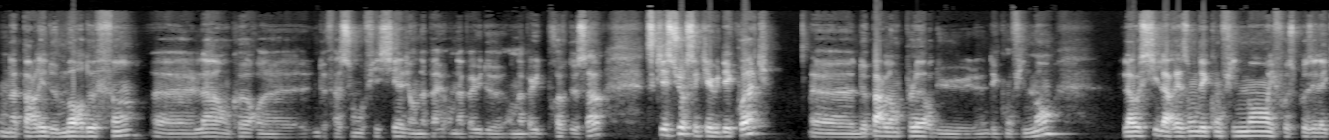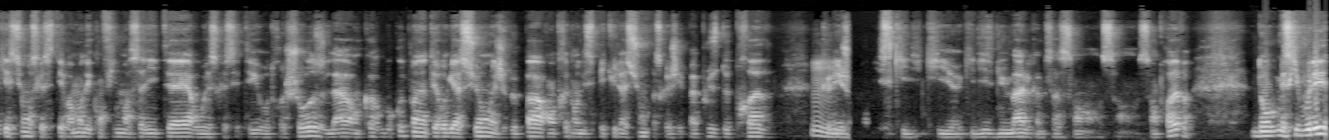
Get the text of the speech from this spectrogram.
on a parlé de mort de faim, euh, là encore euh, de façon officielle, on n'a pas, pas, eu de, on pas eu de preuve de ça. Ce qui est sûr, c'est qu'il y a eu des couacs de par l'ampleur des confinements. Là aussi, la raison des confinements, il faut se poser la question est-ce que c'était vraiment des confinements sanitaires ou est-ce que c'était autre chose? Là, encore beaucoup de points d'interrogation et je ne veux pas rentrer dans des spéculations parce que j'ai pas plus de preuves que hmm. les journalistes qui, euh, qui, disent du mal comme ça sans, sans, preuve. Donc, mais ce, voulait,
